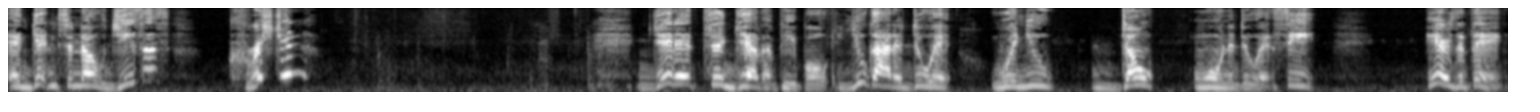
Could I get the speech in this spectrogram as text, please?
and getting to know Jesus. Christian? Get it together, people. You got to do it when you don't want to do it. See, here's the thing.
